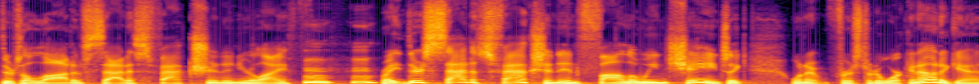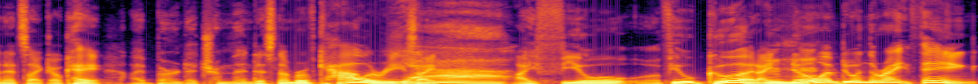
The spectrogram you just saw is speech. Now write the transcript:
There's a lot of satisfaction in your life, mm-hmm. right? There's satisfaction in following change. Like when I first started working out again, it's like, okay, I burned a tremendous number of calories. Yeah. I I feel feel good. I know mm-hmm. I'm doing the right thing.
